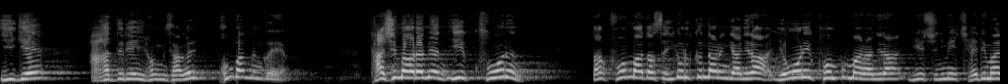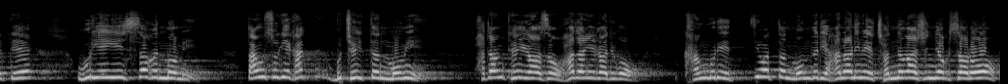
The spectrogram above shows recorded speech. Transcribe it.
이게 아들의 형상을 본받는 거예요. 다시 말하면 이 구원은 나 구원받았어 이거로 끝나는 게 아니라 영원의 구원뿐만 아니라 예수님이 재림할 때 우리의 이 썩은 몸이 땅속에 묻혀있던 몸이 화장터에 가서 화장해가지고 강물에 띄웠던 몸들이 하나님의 전능하신 역사로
